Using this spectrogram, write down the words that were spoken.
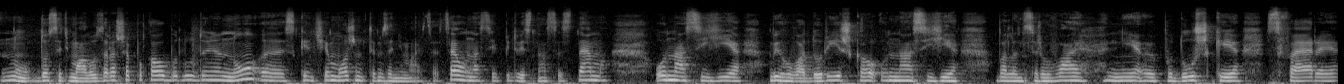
ну, досить мало зараз ще поки оборудовання, але з ким чим можемо, тим займаємося. Це у нас є підвісна система, у нас є бігова доріжка, у нас є балансирувальні е, подушки, сфери.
